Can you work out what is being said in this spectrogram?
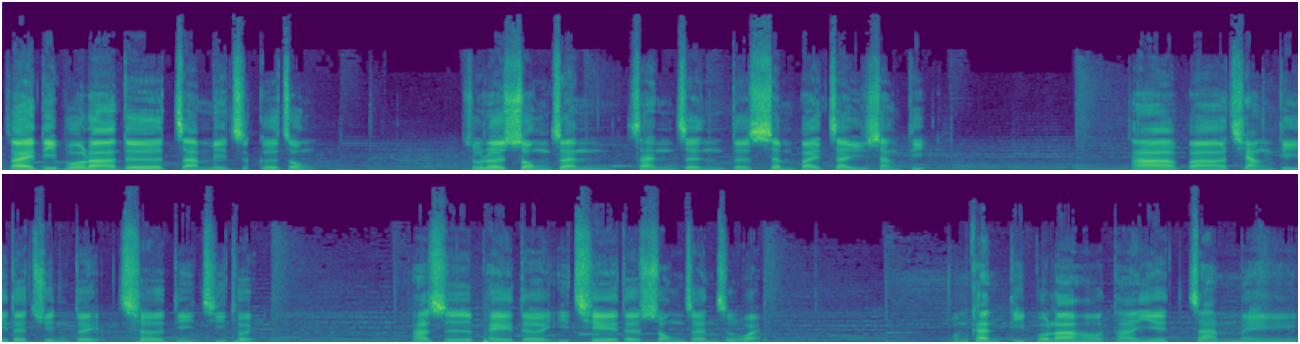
在底波拉的赞美之歌中，除了颂赞战争的胜败在于上帝，他把强敌的军队彻底击退，他是配得一切的颂赞之外，我们看底波拉后，他也赞美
